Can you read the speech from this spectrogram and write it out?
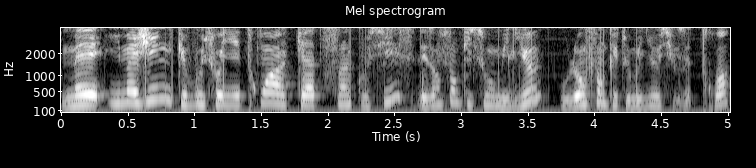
Mais imagine que vous soyez 3, 4, 5 ou 6, les enfants qui sont au milieu, ou l'enfant qui est au milieu si vous êtes 3,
